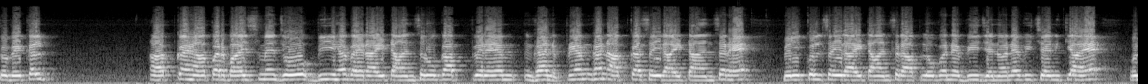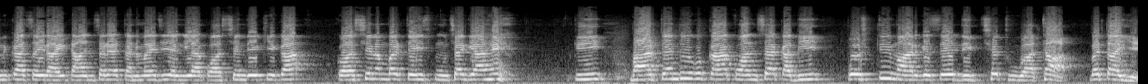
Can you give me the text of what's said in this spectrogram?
तो विकल्प आपका यहाँ पर बाईस में जो बी है, वह राइट आंसर होगा। प्रेम घन प्रेम घन आपका सही राइट आंसर है। बिल्कुल सही राइट आंसर आप लोगों ने भी, जिन्होंने भी चयन किया है, उनका सही राइट आंसर है। तन्मय जी, अगला क्वेश्चन देखिएगा। क्वेश्चन नंबर तेईस पूछा गया है। कि भारतेंदु का कौन सा कभी पुष्टि मार्ग से दीक्षित हुआ था? बताइए।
